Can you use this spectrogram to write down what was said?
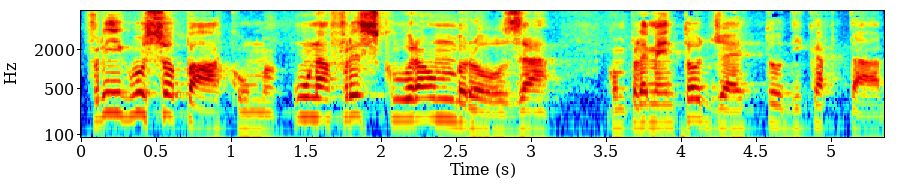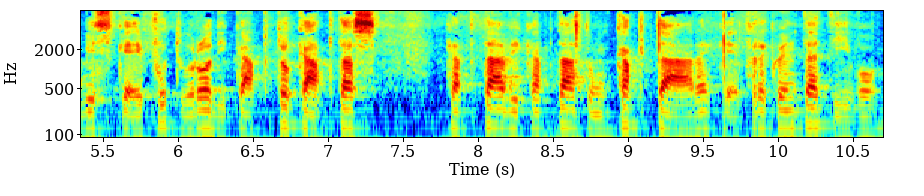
Frigus opacum, una frescura ombrosa, complemento oggetto di captabis, che è il futuro di capto, captas, captavi, captatum, captare, che è frequentativo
